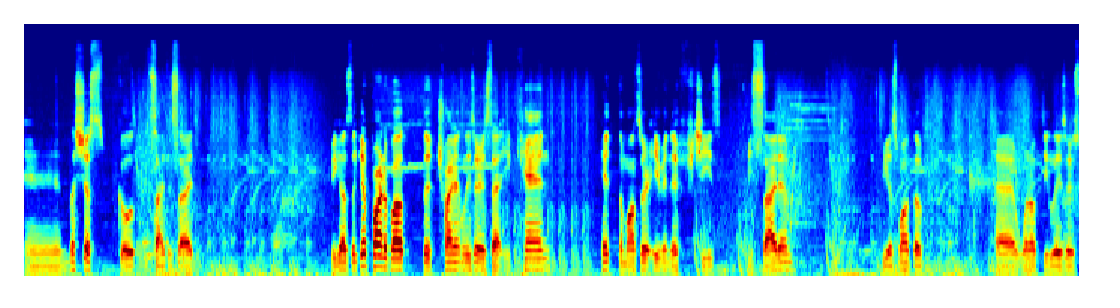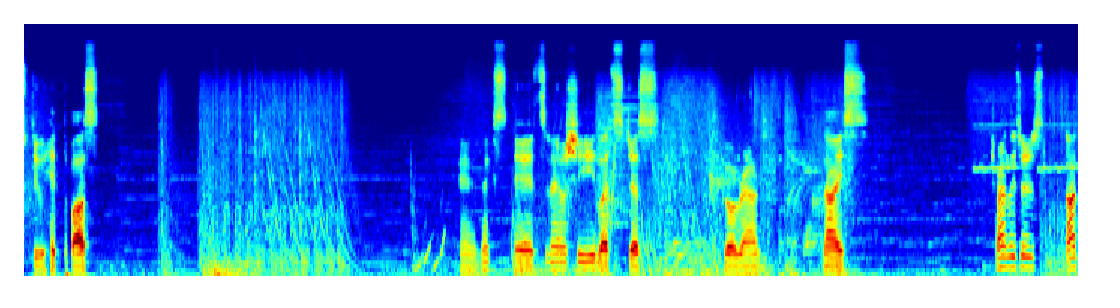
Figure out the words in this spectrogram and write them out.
And let's just go side to side. Because the good part about the Trident Laser is that you can hit the monster even if she's beside him. Because one of the uh, one of the lasers do hit the boss. And next it's Tsunayoshi. Let's just go around. Nice. Trident Laser's not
